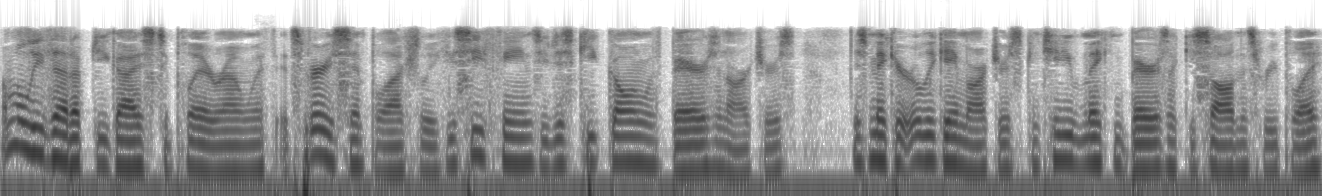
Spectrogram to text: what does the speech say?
I'm going to leave that up to you guys to play around with. It's very simple, actually. If you see fiends, you just keep going with bears and archers. Just make your early game archers. Continue making bears like you saw in this replay.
